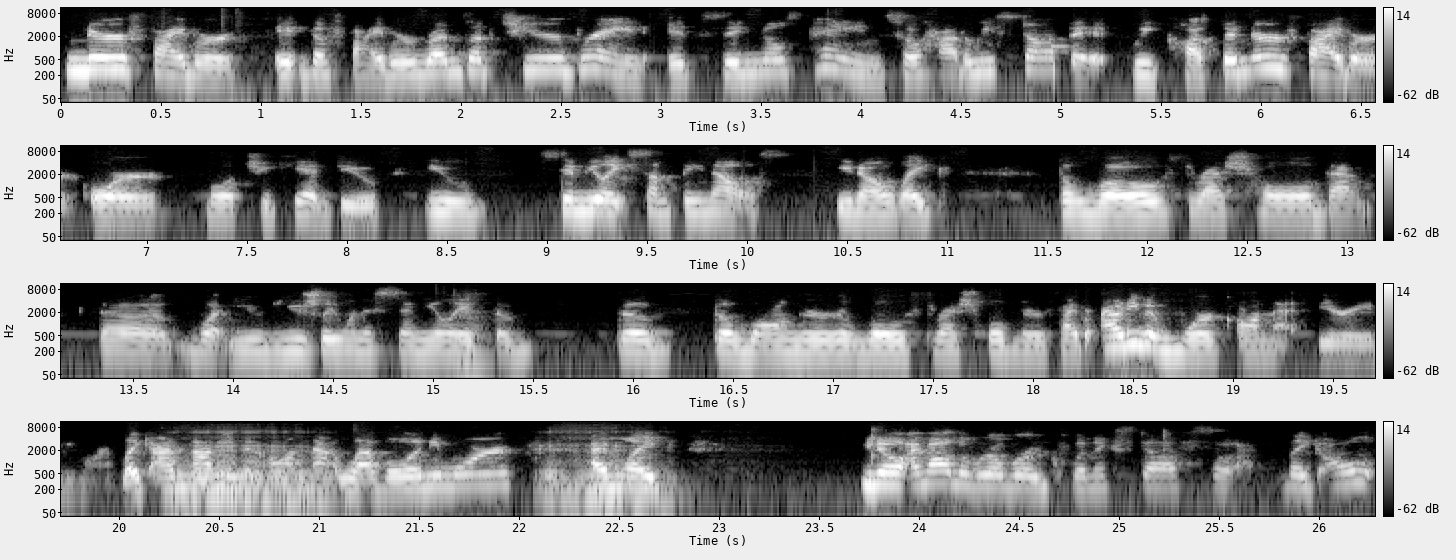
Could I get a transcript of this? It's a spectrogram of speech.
nerve fiber. It the fiber runs up to your brain. It signals pain. So how do we stop it? We cut the nerve fiber or what you can't do. You stimulate something else. You know like the low threshold that the what you usually want to stimulate yeah. the the the longer low threshold nerve fiber. I don't even work on that theory anymore. Like i'm not even on that level anymore. I'm like you know i'm on the real world clinic stuff. So like all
